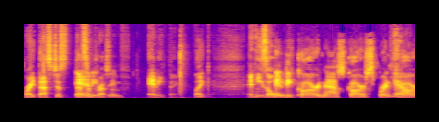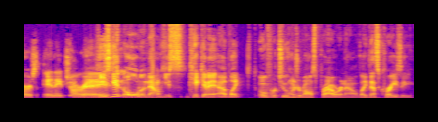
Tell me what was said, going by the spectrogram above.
Right? That's just that's Anything. impressive. Anything. Like and he's old. IndyCar, NASCAR, sprint Yeah. cars, NHRA. He's getting old, and now he's kicking it at like over 200 miles per hour now. Like that's crazy.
